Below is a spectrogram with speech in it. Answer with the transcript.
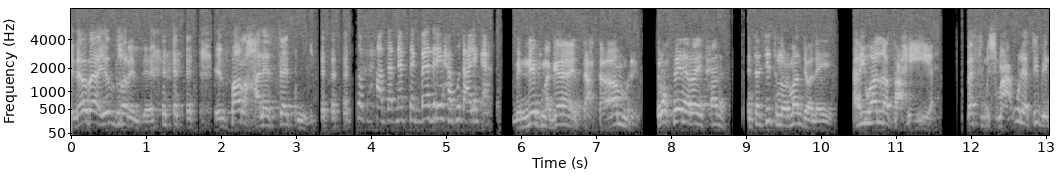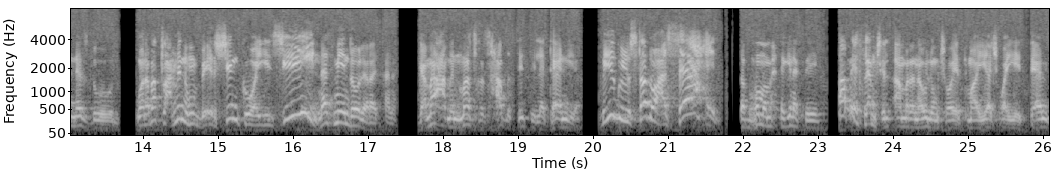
إنما بقى يظهر ال- الفرحة نستني. الصبح حضر نفسك بدري هفوت عليك احسن من نجمة جاهز تحت أمرك. تروح فين يا ريس حنفي؟ انت نسيت النورماندي ولا إيه؟ اي والله صحيح. بس مش معقول اسيب الناس دول؟ وأنا بطلع منهم بقرشين كويسين. الناس مين دول يا ريس حنفي؟ جماعة من مصر أصحاب الست لتانية بيجوا يصطادوا على الساحل. طب هم محتاجينك في إيه؟ ما يسلمش الأمر أنا أقول لهم شوية مية شوية تلج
